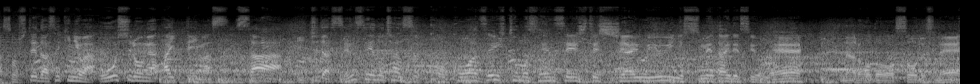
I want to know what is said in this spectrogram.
あそして打席には大城が入っています。さあ一打先制のチャンス。ここはぜひとも先制して試合を優位に進めたいですよね。なるほどそうですね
